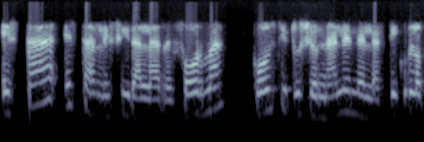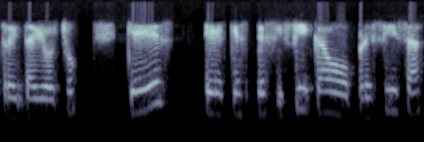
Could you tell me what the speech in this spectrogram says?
Está establecida la reforma constitucional en el artículo 38, que es el que especifica o precisa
